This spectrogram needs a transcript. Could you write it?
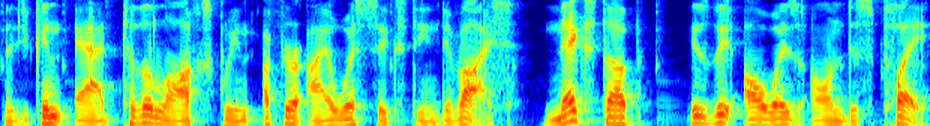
that you can add to the lock screen of your iOS 16 device. Next up is the always on display.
